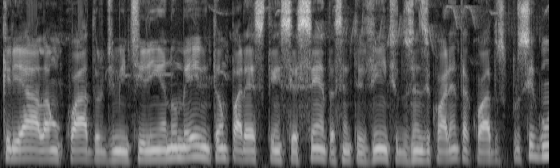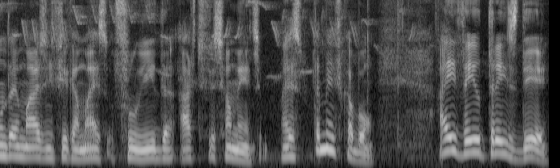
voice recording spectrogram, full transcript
criar lá um quadro de mentirinha no meio, então parece que tem 60, 120, 240 quadros por segundo, a imagem fica mais fluida artificialmente, mas também fica bom. Aí veio o 3D,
